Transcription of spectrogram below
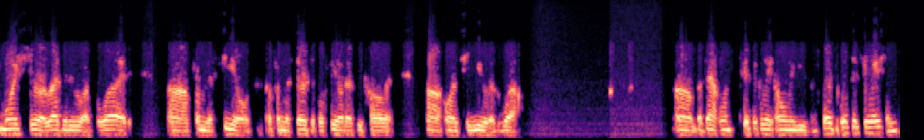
moisture or residue or blood uh, from the field, or from the surgical field, as we call it, uh, onto you as well. Um, but that one's typically only used in surgical situations.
